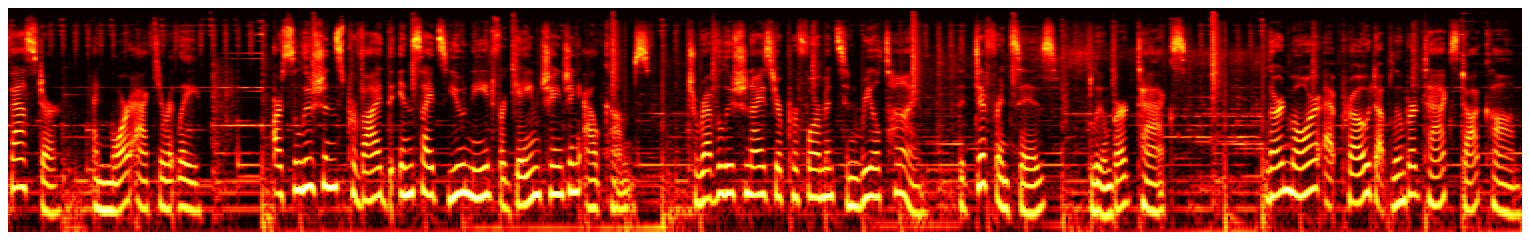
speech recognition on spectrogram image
faster, and more accurately. Our solutions provide the insights you need for game changing outcomes. To revolutionize your performance in real time, the difference is Bloomberg Tax. Learn more at pro.bloombergtax.com.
